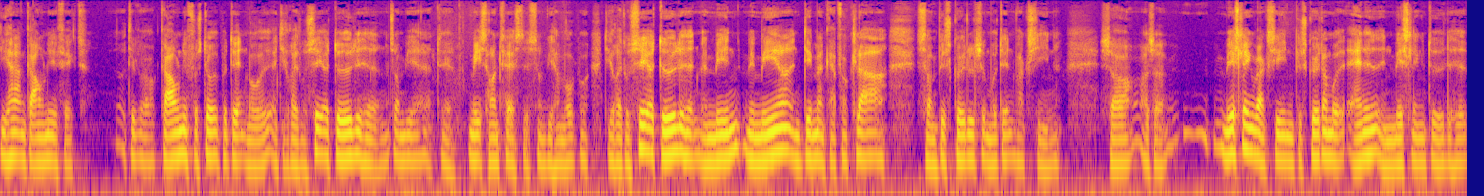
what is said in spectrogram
de har en gavnlig effekt. Og det var gavnligt forstået på den måde, at de reducerer dødeligheden, som vi er det mest håndfaste, som vi har målt på. De reducerer dødeligheden med, med mere end det, man kan forklare som beskyttelse mod den vaccine. Så altså, mæslingvaccinen beskytter mod andet end mæslingdødelighed.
